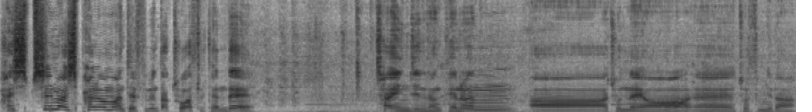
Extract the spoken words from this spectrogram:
한 17만 18만만 됐으면 딱 좋았을 텐데 차 엔진 상태는 아 좋네요 예 좋습니다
